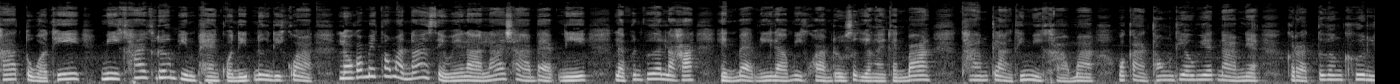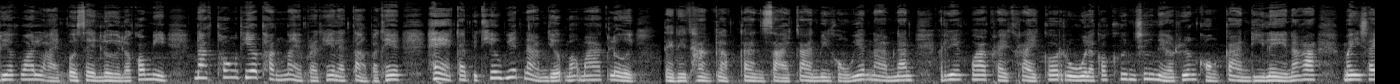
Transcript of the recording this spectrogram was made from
ค่าตั๋วที่มีค่าเครื่องบินแพงกว่านิดนึงดีกว่าแล้วก็ไม่ต้องมาน่าเสียเวลาล่าช้าแบบนี้ และเพื่อนๆล่ะคะ เห็นแบบนี้แล้วมีความรู้สึกยังไงกันบ้างท่ามกลางที่มีข่าวมาว่าการท่องเที่ยวเวียดนามเนี่ยกระเตื้องขึ้นเรียกว่าหลายเปอร์เซ็นต์เลย แล้วก็มีนักท่องเที่ยวทั้งในประเทศและต่างประเทศ แห่กันไปเที่ยวเวียดนามเยอะมากๆเลยแต่ในทางกลับกันสายการบินของเวียดนามนั้น เรียกว่าใครๆ ก็รู้แล้วก็ขึ้นชื่อในเรื่องของการดีเลย์นะคะ ไม่ใช่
